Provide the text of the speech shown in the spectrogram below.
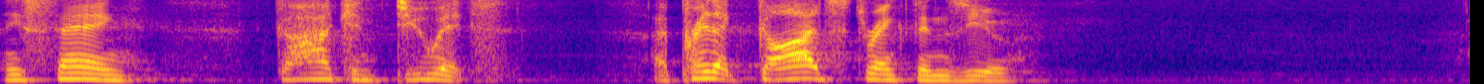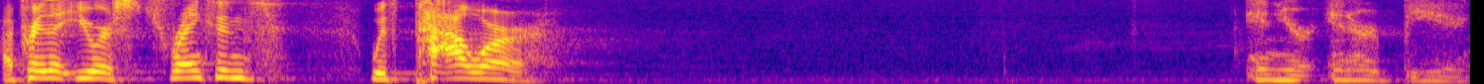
And he's saying, God can do it. I pray that God strengthens you. I pray that you are strengthened with power in your inner being.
